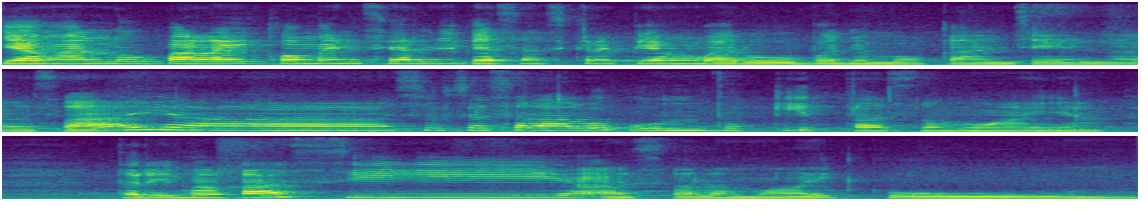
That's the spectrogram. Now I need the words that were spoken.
jangan lupa like, comment, share juga subscribe yang baru menemukan channel saya. Sukses selalu untuk kita semuanya. Terima kasih. Assalamualaikum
